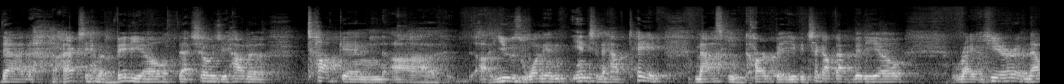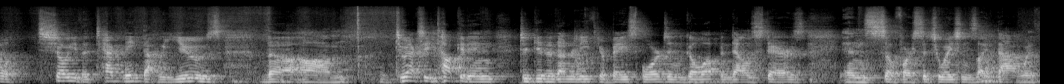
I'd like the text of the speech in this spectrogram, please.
that I actually have a video that shows you how to tuck and uh, uh, use one in, inch and a half tape masking carpet. You can check out that video right here and that will show you the technique that we use the um, to actually tuck it in to get it underneath your baseboards and go up and down stairs and so forth situations like that with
